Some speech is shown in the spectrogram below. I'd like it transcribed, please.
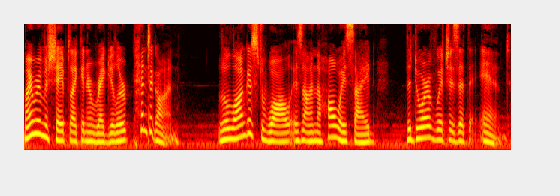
My room is shaped like an irregular pentagon. The longest wall is on the hallway side, the door of which is at the end.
